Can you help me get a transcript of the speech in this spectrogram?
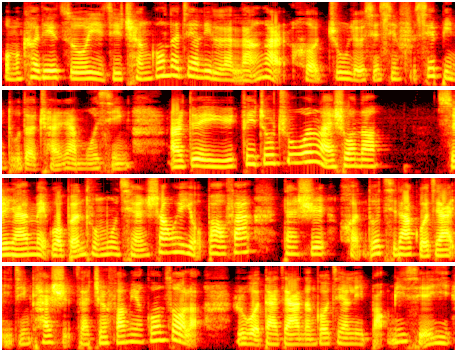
我们课题组已经成功的建立了蓝耳和猪流行性腹泻病毒的传染模型，而对于非洲猪瘟来说呢？虽然美国本土目前尚未有爆发，但是很多其他国家已经开始在这方面工作了。如果大家能够建立保密协议，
